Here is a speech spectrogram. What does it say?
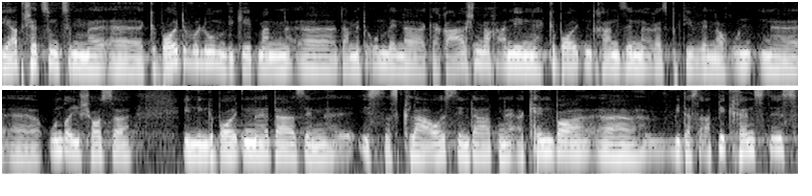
Die Abschätzung zum äh, Gebäudevolumen, wie geht man äh, damit um, wenn da Garagen noch an den Gebäuden dran sind, respektive wenn noch unten äh, Untergeschosse in den Gebäuden äh, da sind, ist das klar aus den Daten erkennbar, äh, wie das abgegrenzt ist?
